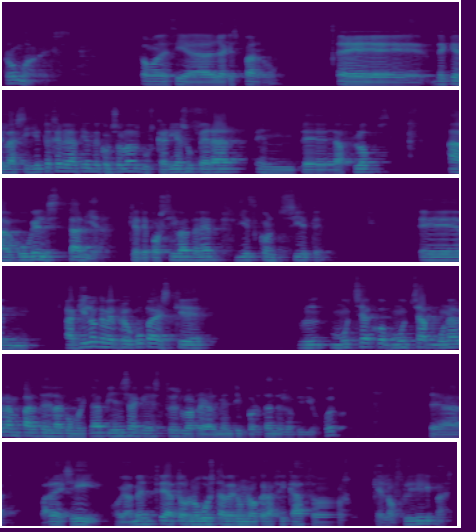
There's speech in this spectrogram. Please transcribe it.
rumores, como decía Jack Sparrow, eh, de que la siguiente generación de consolas buscaría superar en teraflops a Google Stadia, que de por sí va a tener 10,7. Eh, aquí lo que me preocupa es que mucha, mucha, una gran parte de la comunidad piensa que esto es lo realmente importante en los videojuegos. O sea, vale, sí, obviamente a todos nos gusta ver unos graficazos que lo flipas,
